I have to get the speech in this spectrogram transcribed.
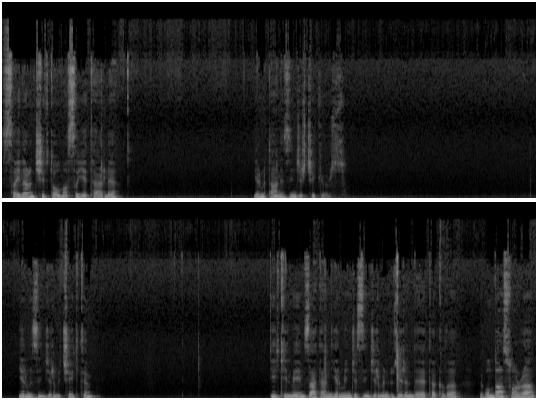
Sayıların çift olması yeterli. 20 tane zincir çekiyoruz. 20 zincirimi çektim. İlk ilmeğim zaten 20. zincirimin üzerinde takılı ve bundan sonra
